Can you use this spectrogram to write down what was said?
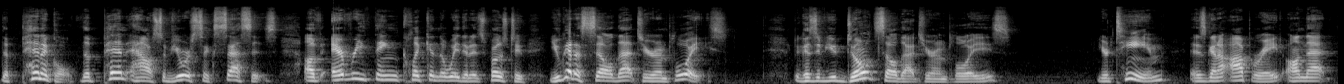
the pinnacle, the penthouse of your successes, of everything clicking the way that it's supposed to. You've got to sell that to your employees. Because if you don't sell that to your employees, your team is going to operate on that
